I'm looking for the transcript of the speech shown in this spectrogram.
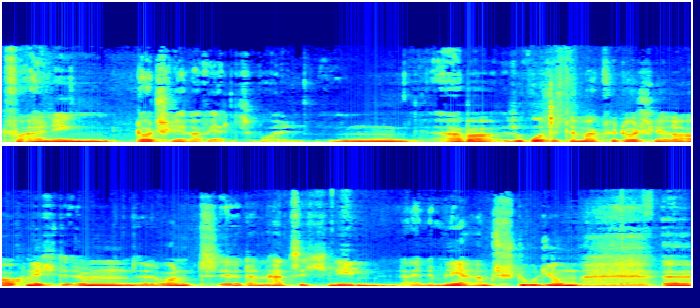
vor allen Dingen Deutschlehrer werden zu wollen. Aber so groß ist der Markt für Deutschlehrer auch nicht. Ähm, und äh, dann hat sich neben einem Lehramtsstudium äh,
